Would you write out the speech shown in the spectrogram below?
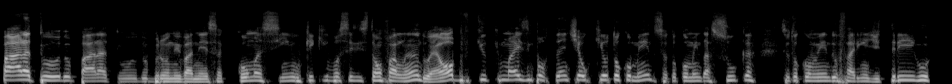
Para tudo, para tudo, Bruno e Vanessa. Como assim? O que, que vocês estão falando? É óbvio que o que mais importante é o que eu estou comendo. Se eu estou comendo açúcar, se eu estou comendo farinha de trigo,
